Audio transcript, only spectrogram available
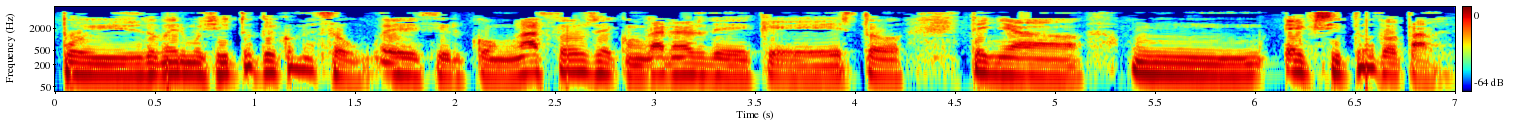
pois do mesmo xeito que comezou, é dicir, con azos e con ganas de que isto teña un éxito total.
